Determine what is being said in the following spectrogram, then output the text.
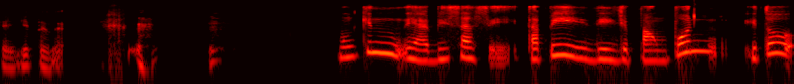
kayak gitu nggak mungkin ya bisa sih tapi di Jepang pun itu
